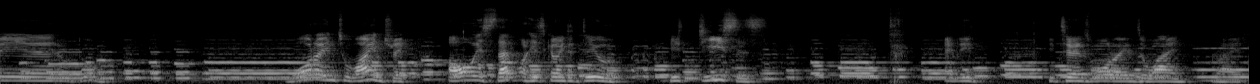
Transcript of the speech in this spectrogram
We uh. Water into wine trick. Oh, is that what he's going to do? He's Jesus. and he he turns water into wine. Right.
